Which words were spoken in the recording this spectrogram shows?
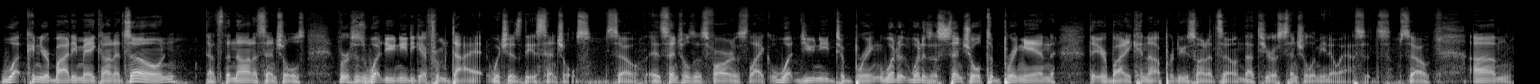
what can your body make on its own that's the non-essentials versus what do you need to get from diet, which is the essentials. So essentials as far as like what do you need to bring what what is essential to bring in that your body cannot produce on its own. That's your essential amino acids. So um,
